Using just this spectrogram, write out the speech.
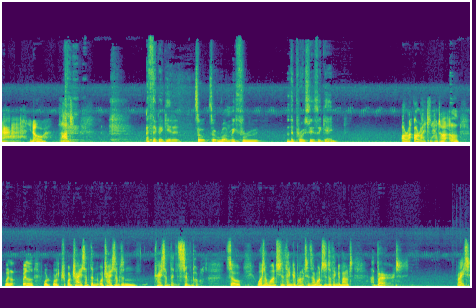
Ah, you know, lad. I think I get it. So so run me through the process again. All right, all right, lad. I'll, we'll, we'll, we'll, we'll, we'll try something. We'll try something. Try something simple. So, what I want you to think about is, I want you to think about a bird, right?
